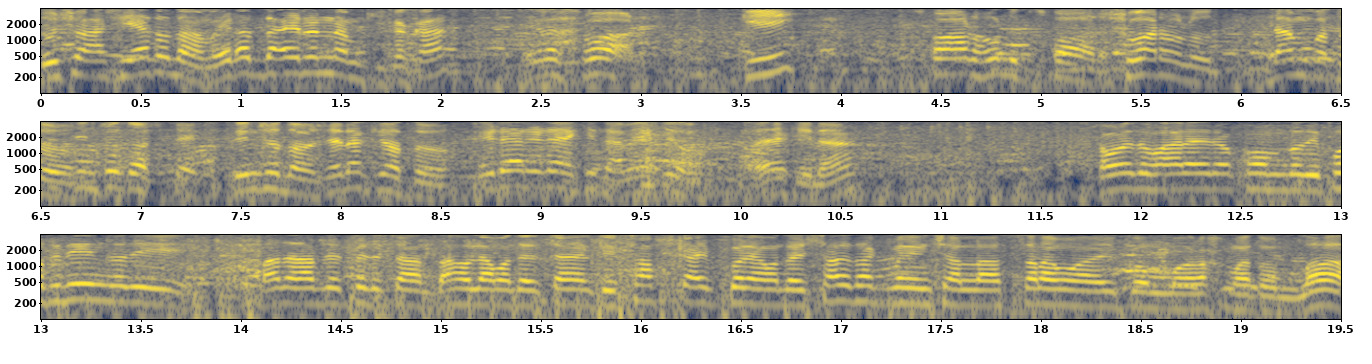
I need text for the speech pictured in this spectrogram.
দুশো আশি। এত দাম? এটার এটার নাম কি কাকা? এটা সোয়ার। কি? সোয়ার হলুদ সোয়ার। সোয়ার হলুদ। দাম কত? তিনশো দশ টাকা তিনশো দশ। এটা কি কত? এটা আর এটা একই দাম একই একই না? সবাই তো ভাইরা এরকম যদি প্রতিদিন যদি বাজার আপডেট পেতে চান, তাহলে আমাদের চ্যানেলটি সাবস্ক্রাইব করে আমাদের সাথে থাকবেন ইনশাল্লাহ আসসালামু আলাইকুম রহমতুল্লাহ।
